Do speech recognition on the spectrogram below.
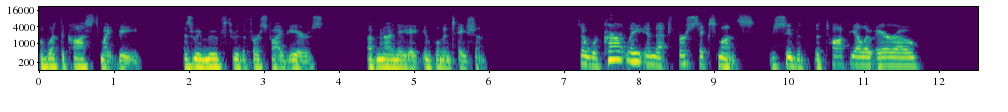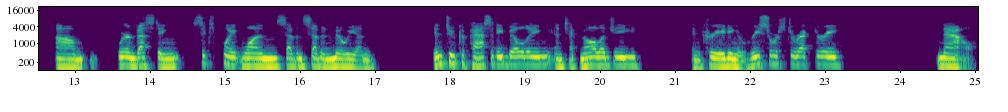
of what the costs might be as we move through the first five years of 988 implementation. So we're currently in that first six months. You see the, the top yellow arrow. Um, we're investing 6.177 million into capacity building and technology and creating a resource directory now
